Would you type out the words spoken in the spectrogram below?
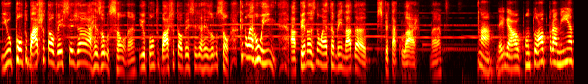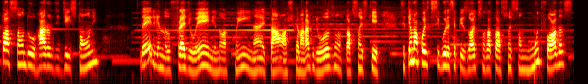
E o ponto baixo talvez seja a resolução, né? E o ponto baixo talvez seja a resolução, que não é ruim, apenas não é também nada espetacular, né? Ah, legal. Ponto alto para mim é a atuação do Harold D. Stone, dele no Fred Wayne, no Queen, né, e tal. Acho que é maravilhoso. Atuações que se tem uma coisa que segura esse episódio, são as atuações que são muito fodas,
